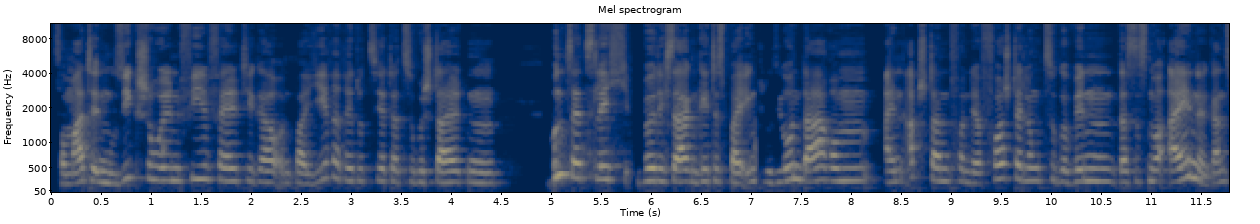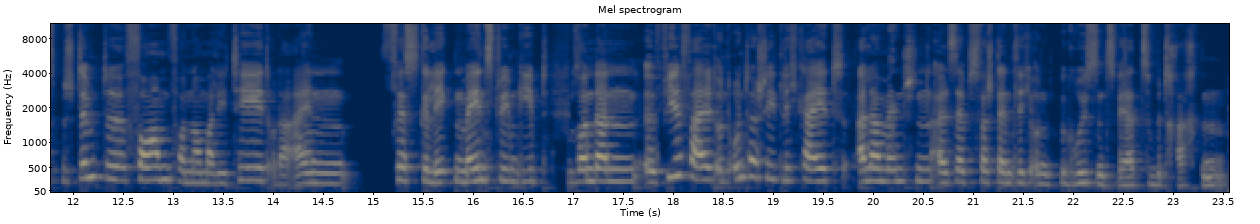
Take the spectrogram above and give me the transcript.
Formate in Musikschulen vielfältiger und barrierereduzierter zu gestalten, Grundsätzlich würde ich sagen, geht es bei Inklusion darum, einen Abstand von der Vorstellung zu gewinnen, dass es nur eine ganz bestimmte Form von Normalität oder einen festgelegten Mainstream gibt, sondern äh, Vielfalt und Unterschiedlichkeit aller Menschen als selbstverständlich und begrüßenswert zu betrachten.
